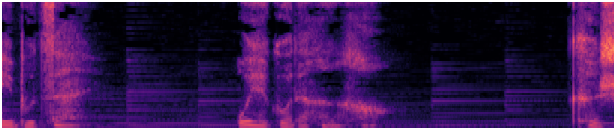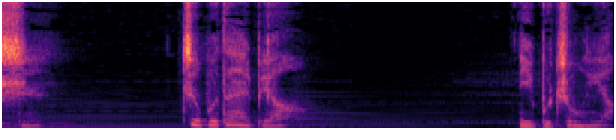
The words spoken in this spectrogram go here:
你不在，我也过得很好。可是，这不代表你不重要。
